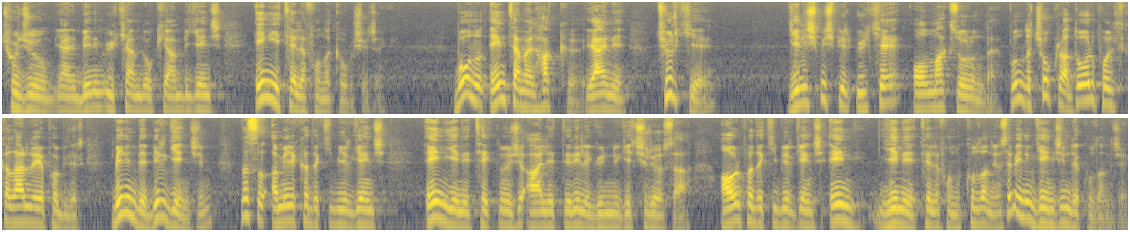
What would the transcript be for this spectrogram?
çocuğum yani benim ülkemde okuyan bir genç en iyi telefona kavuşacak. Bu onun en temel hakkı. Yani Türkiye gelişmiş bir ülke olmak zorunda. Bunu da çok rahat doğru politikalarla yapabilir. Benim de bir gencim nasıl Amerika'daki bir genç en yeni teknoloji aletleriyle gününü geçiriyorsa, Avrupa'daki bir genç en yeni telefonu kullanıyorsa benim gencim de kullanacak.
